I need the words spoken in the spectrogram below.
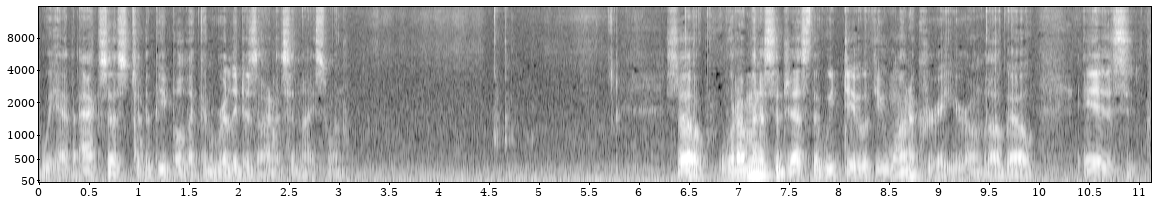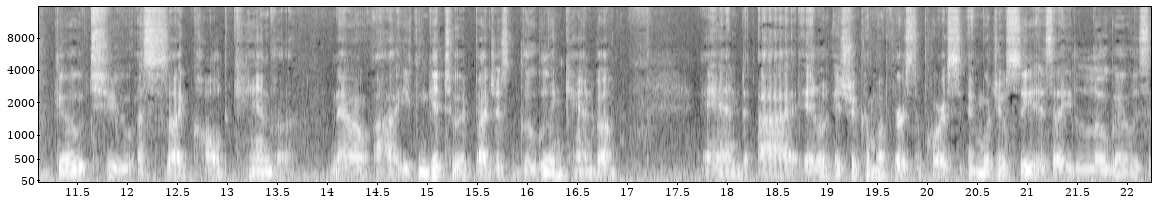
we have access to the people that can really design us a nice one. So what I'm going to suggest that we do if you want to create your own logo is go to a site called Canva. Now uh, you can get to it by just googling Canva and uh, it should come up first of course and what you'll see is a logos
